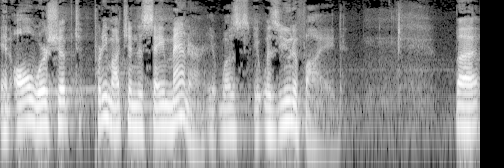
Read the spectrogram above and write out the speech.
and all worshiped pretty much in the same manner. It was, it was unified. But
